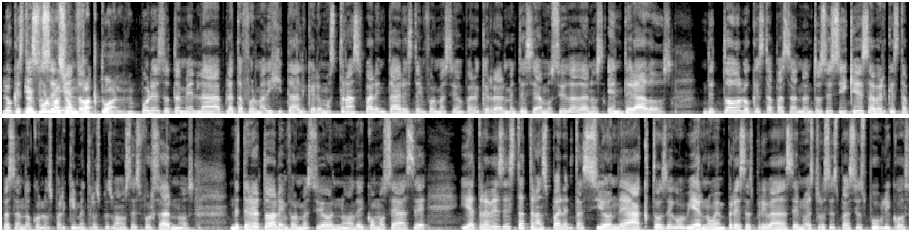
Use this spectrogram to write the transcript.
lo que está información sucediendo. factual. ¿no? Por eso también la plataforma digital, queremos transparentar esta información para que realmente seamos ciudadanos enterados de todo lo que está pasando. Entonces, si quieres saber qué está pasando con los parquímetros, pues vamos a esforzarnos de tener toda la información, ¿no? De cómo se hace y a través de esta transparentación de actos de gobierno o empresas privadas en nuestros espacios públicos,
